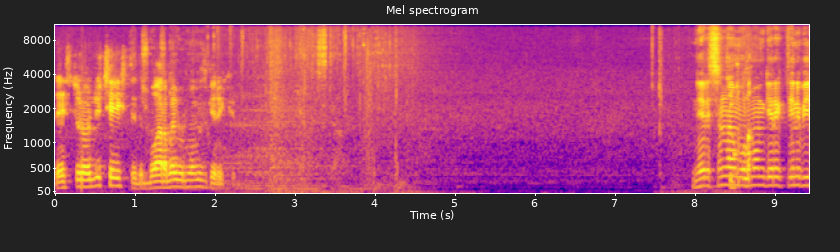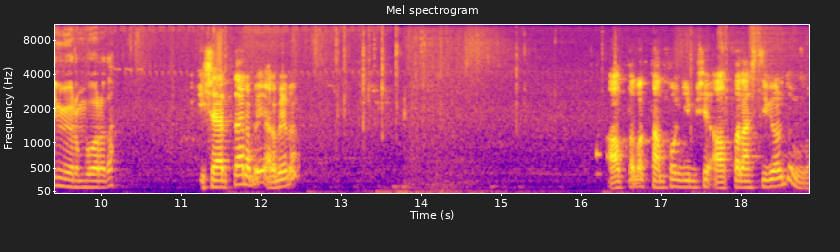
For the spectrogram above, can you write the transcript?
Destrolcu Chase dedi. Bu arabayı vurmamız gerekiyor. Neresinden vurmam gerektiğini bilmiyorum bu arada. İşaretli arabayı, arabaya bak. Altta bak tampon gibi bir şey. Altta lastiği gördün mü?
